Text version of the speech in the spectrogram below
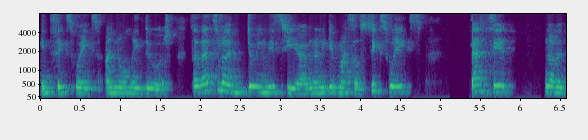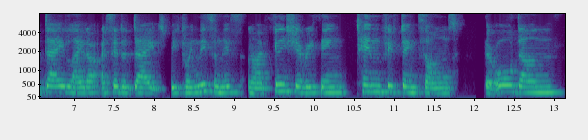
in six weeks, I normally do it. So that's what I'm doing this year. I'm going to give myself six weeks. That's it. Not a day later. I set a date between this and this, and I finish everything 10, 15 songs. They're all done,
